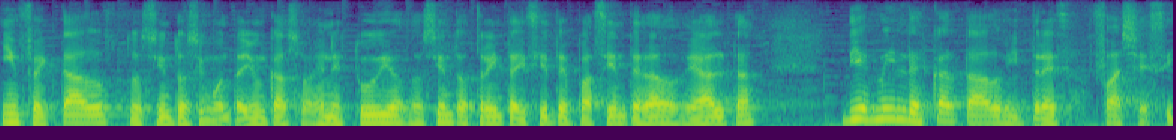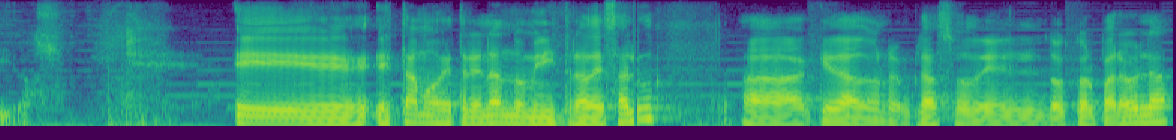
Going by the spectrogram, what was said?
infectados, 251 casos en estudios, 237 pacientes dados de alta, 10.000 descartados y 3 fallecidos. Eh, estamos estrenando ministra de Salud, ha quedado en reemplazo del doctor Parola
